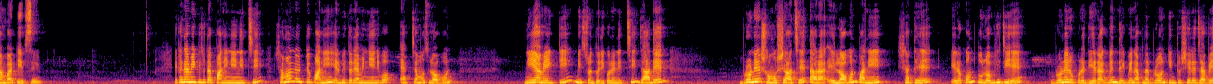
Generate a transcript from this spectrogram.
নাম্বার টিপসে। এখানে আমি কিছুটা পানি নিয়ে নিচ্ছি। সামান্য একটু পানি, এর ভিতরে আমি নিয়ে নিব এক চামচ লবণ। নিয়ে আমি একটি মিশ্রণ তৈরি করে নিচ্ছি। যাদের ব্রণের সমস্যা আছে, তারা এই লবণ পানির সাথে এরকম তুলো ভিজিয়ে ব্রণের উপরে দিয়ে রাখবেন। দেখবেন আপনার ব্রণ কিন্তু সেরে যাবে।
